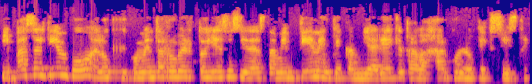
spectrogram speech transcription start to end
Y pasa el tiempo, a lo que comenta Roberto, y esas ideas también tienen que cambiar y hay que trabajar con lo que existe.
